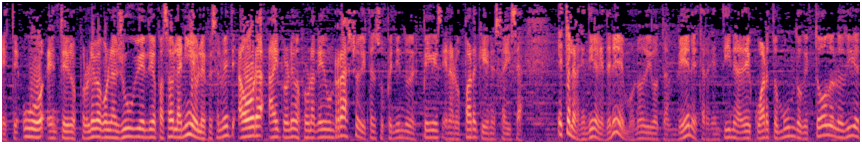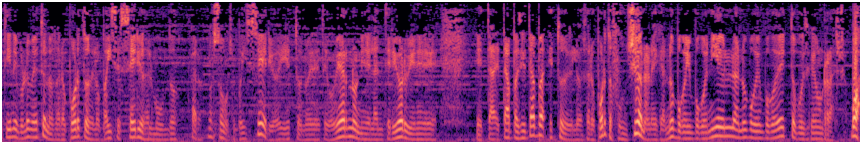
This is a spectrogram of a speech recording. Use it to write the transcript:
este, hubo entre los problemas con la lluvia el día pasado, la niebla especialmente, ahora hay problemas por una caída de un rayo y están suspendiendo despegues en Aeroparque y en Ezeiza. Esta es la Argentina que tenemos, ¿no? Digo, también esta Argentina de cuarto mundo que todos los días tiene problemas esto en los aeropuertos de los países serios del mundo. Claro, no somos un país serio y esto no es de este gobierno ni del anterior, viene de etapas y etapas. Esto de los aeropuertos funcionan, no porque hay un poco de niebla, no porque hay un poco de esto, porque se cae un rayo. Buah.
